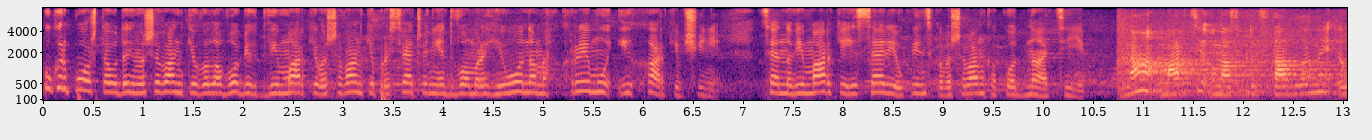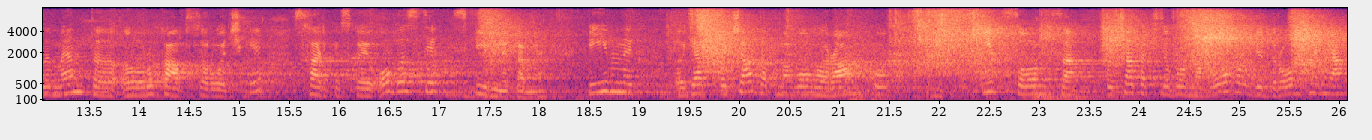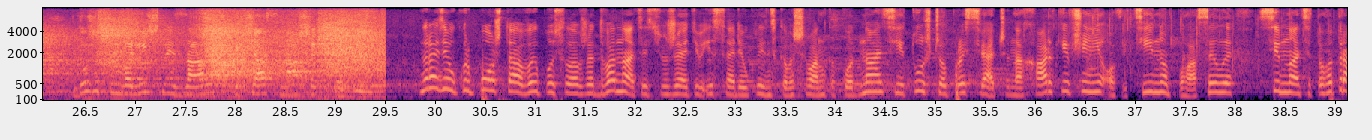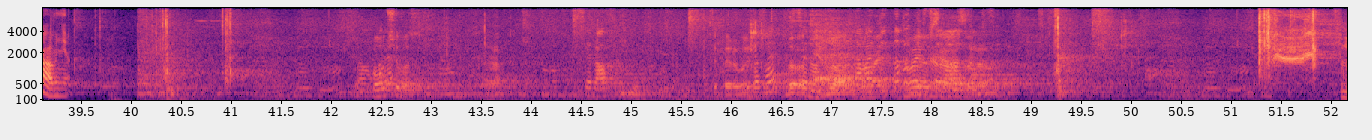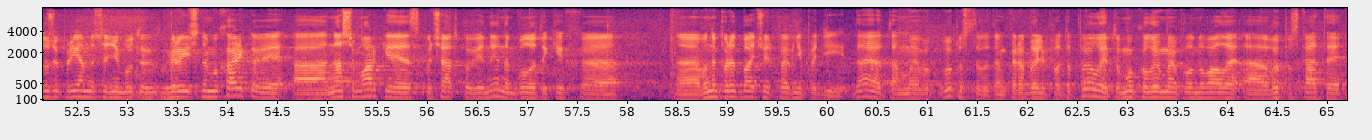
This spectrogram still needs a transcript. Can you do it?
Укрпошта у день вишиванки ввела в обіг дві марки вишиванки, присвячені двом регіонам Криму і Харківщині. Це нові марки із серії Українська вишиванка Код нації. На марці у нас представлений елемент е, рукав сорочки з Харківської області з півниками. Півник е, як початок нового ранку, схід сонця, початок всього нового відродження. Дуже символічний зараз під час наших подій. Наразі Укрпошта випустила вже 12 сюжетів із серії Українська вишиванка Код нації. Ту, що присвячена Харківщині, офіційно погасили 17 травня. Получилось? Разом. Тепер ви? Дуже приємно сьогодні бути в героїчному Харкові. А наші марки з початку війни не було таких. Е, Вони передбачують певні події. Да, там ми випустили там корабель потопили. Тому, коли ми планували е, випускати е,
